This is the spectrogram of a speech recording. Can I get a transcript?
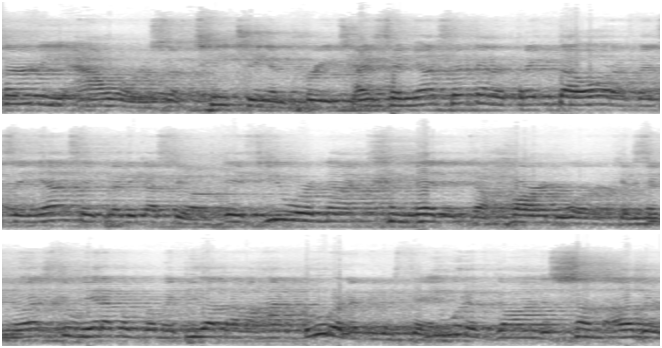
30 hours of teaching and a preaching enseñar cerca de 30 horas de enseñanza y predicación. if you were not committed to hard work and Si no ministry. estuviera comprometido a trabajar duro en el You ministerio, would have gone to some other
